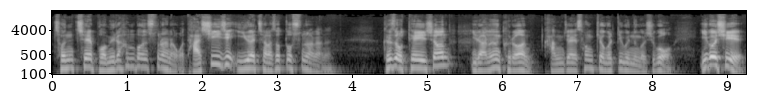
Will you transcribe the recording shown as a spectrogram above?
전체 범위를 한 번 순환하고 다시 이제 2회차 가서 또 순환하는 그래서 로테이션이라는 그런 강좌의 성격을 띠고 있는 것이고 이것이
